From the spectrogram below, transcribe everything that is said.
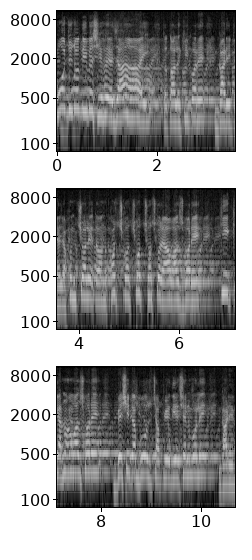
বোঝ যদি বেশি হয়ে যায়, তো তাহলে কি করে? গাড়িটা যখন চলে তখন খচ খচ খচ খচ করে আওয়াজ করে। কি কেন আওয়াজ করে? বেশিটা বোঝ চাপিয়ে দিয়েছেন বলে। গাড়ির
